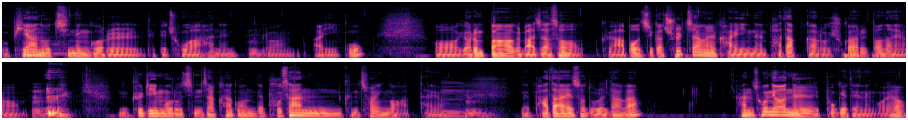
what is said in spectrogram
또 피아노 아. 치는 거를 되게 좋아하는 음. 그런 아이고 어, 여름 방학을 맞아서 그 아버지가 출장을 가 있는 바닷가로 휴가를 떠나요. 음. 음, 그림으로 짐작하건대 부산 근처인 것 같아요. 음. 음. 네, 바다에서 놀다가 한 소년을 보게 되는 거예요.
